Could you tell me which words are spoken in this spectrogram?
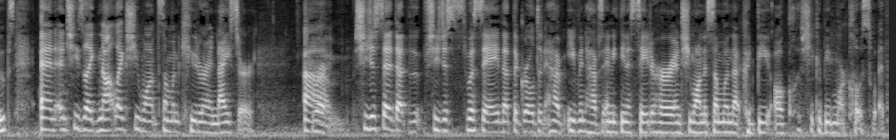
Oops, and and she's like not like she wants someone cuter and nicer. Um, Right. She just said that the, she just was saying that the girl didn't have even have anything to say to her, and she wanted someone that could be all cl- she could be more close with.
